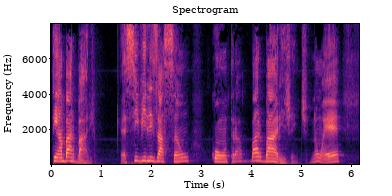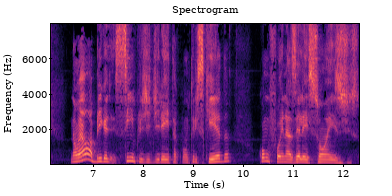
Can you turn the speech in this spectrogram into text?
tem a barbárie. É civilização contra barbárie, gente. Não é não é uma briga simples de direita contra esquerda, como foi nas eleições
